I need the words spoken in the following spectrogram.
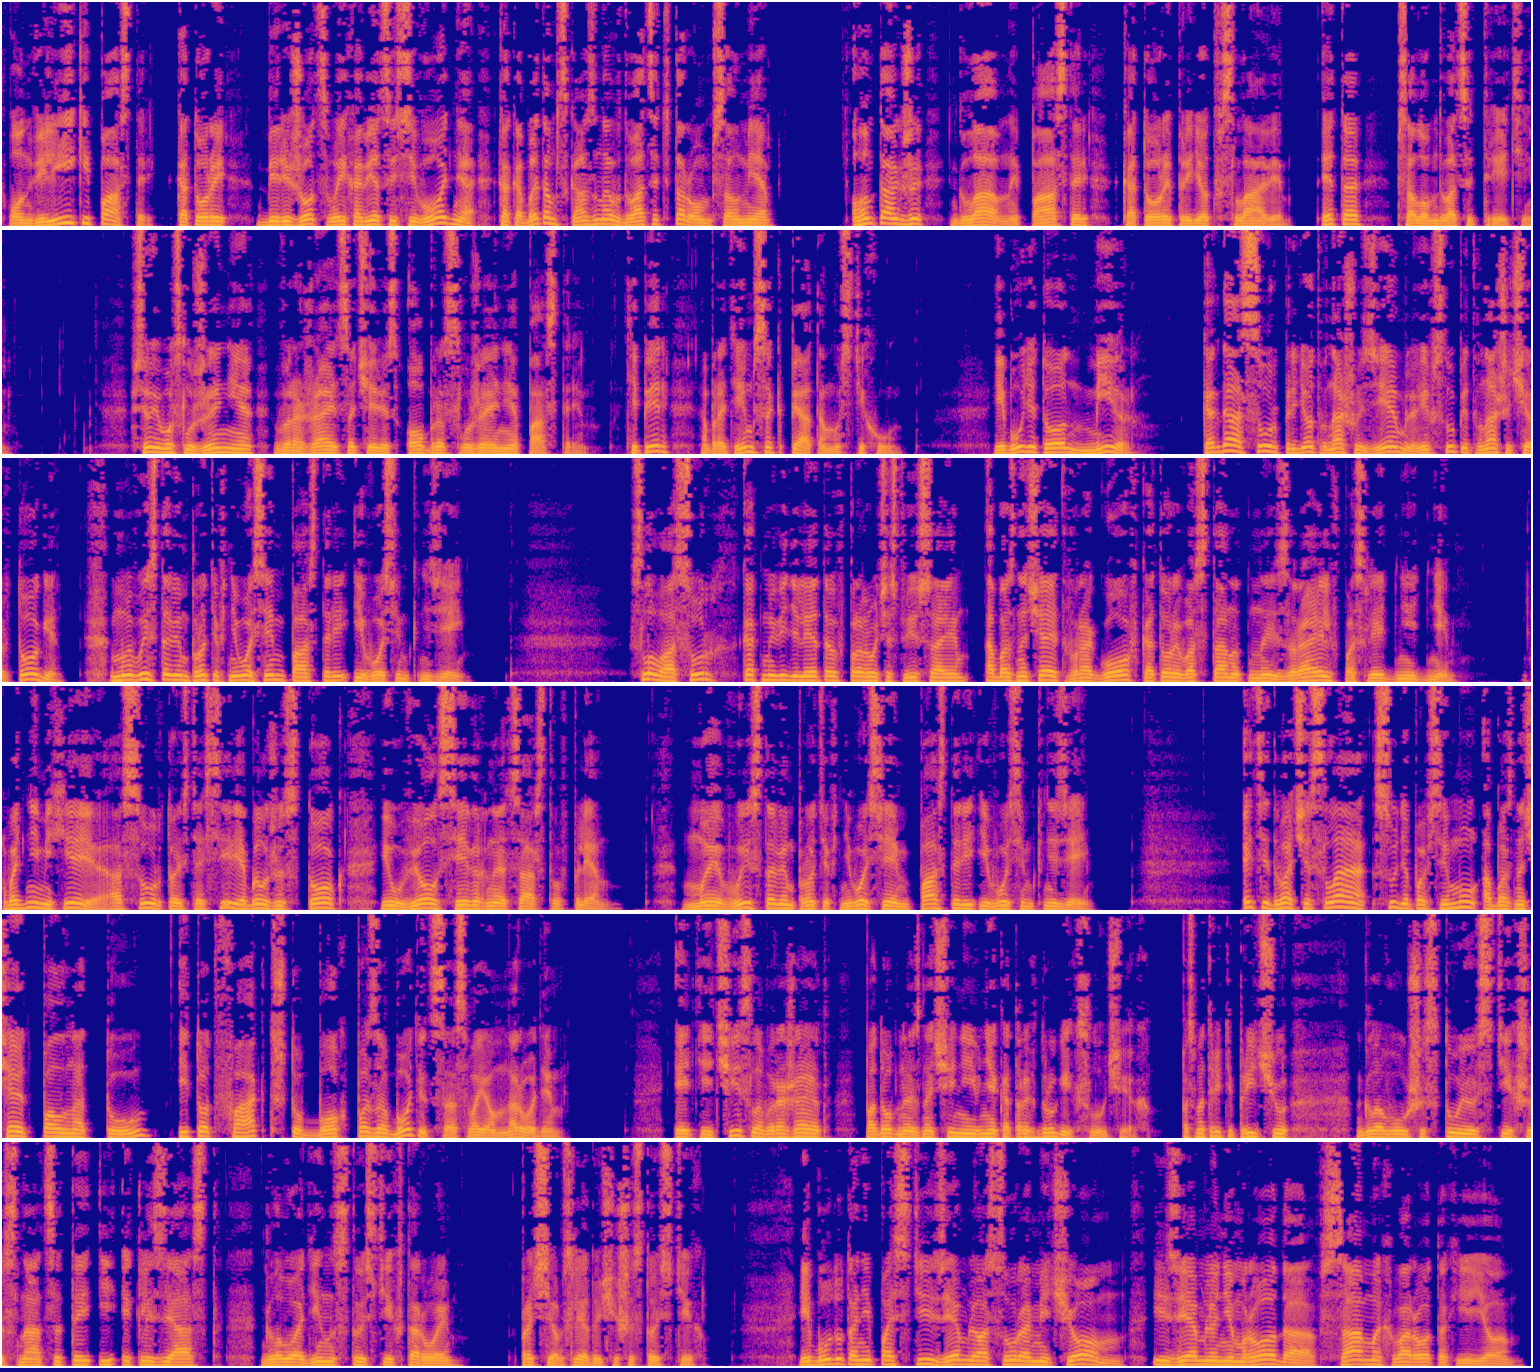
Он великий пастырь, который бережет своих овец и сегодня, как об этом сказано в двадцать втором псалме. Он также главный пастырь, который придет в славе. Это Псалом двадцать третий. Все его служение выражается через образ служения пастыря. Теперь обратимся к пятому стиху. «И будет он мир». Когда Ассур придет в нашу землю и вступит в наши чертоги, мы выставим против него семь пастырей и восемь князей. Слово «Асур», как мы видели это в пророчестве Исаии, обозначает врагов, которые восстанут на Израиль в последние дни. В одни Михея Асур, то есть Ассирия, был жесток и увел Северное царство в плен. Мы выставим против него семь пастырей и восемь князей. Эти два числа, судя по всему, обозначают полноту и тот факт, что Бог позаботится о своем народе. Эти числа выражают подобное значение и в некоторых других случаях. Посмотрите притчу главу шестую, стих шестнадцатый, и Экклезиаст, главу одиннадцатую, стих второй. Прочтем следующий шестой стих. «И будут они пасти землю Асура мечом, и землю Немрода в самых воротах ее.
